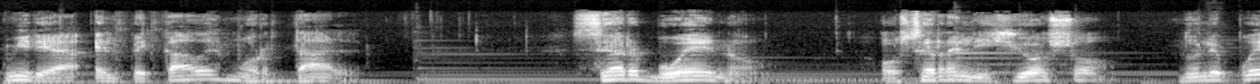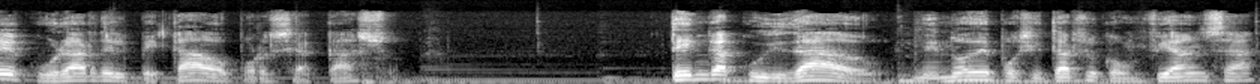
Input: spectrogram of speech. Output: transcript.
Mire, ¿ah? el pecado es mortal. Ser bueno o ser religioso no le puede curar del pecado por si acaso. Tenga cuidado de no depositar su confianza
